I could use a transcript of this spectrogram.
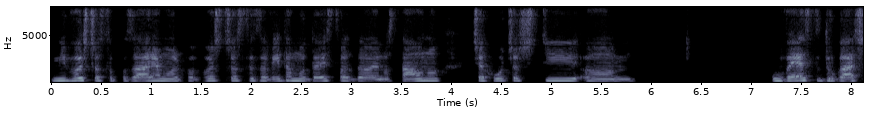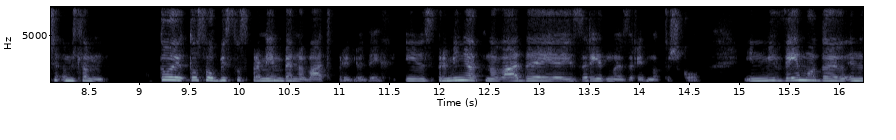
Mi vse čas opozarjamo ali pa vse čas se zavedamo dejstva, da enostavno, če hočeš ti um, uvesti drugačne, mislim, to, je, to so v bistvu spremembe navad pri ljudeh. In spremenjati navade je izredno, izredno težko. In mi vemo, da je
